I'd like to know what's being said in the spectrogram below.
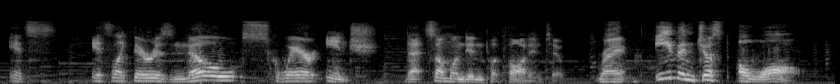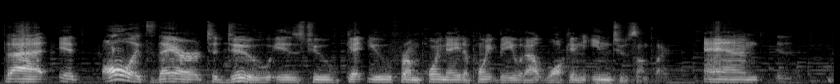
it's it's like there is no square inch that someone didn't put thought into Right. even just a wall that it all it's there to do is to get you from point A to point B without walking into something. And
